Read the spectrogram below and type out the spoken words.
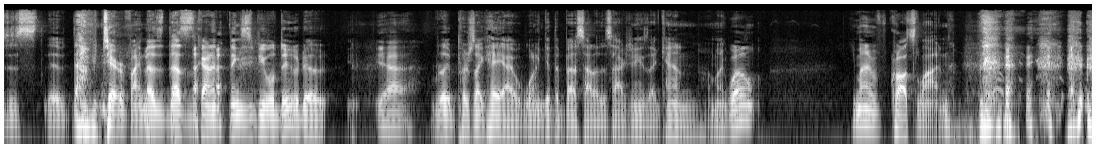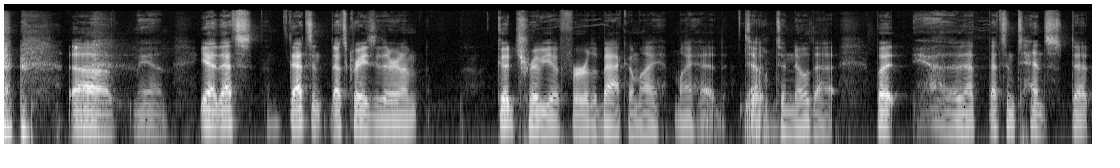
just, that'd be terrifying. That's that's the kind of things these people do to Yeah. really push like, hey, I want to get the best out of this acting as I can. I'm like, well, you might have crossed the line. Uh man. Yeah, that's that's that's crazy there I'm good trivia for the back of my my head to Yeah. to know that. But yeah, that that's intense that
